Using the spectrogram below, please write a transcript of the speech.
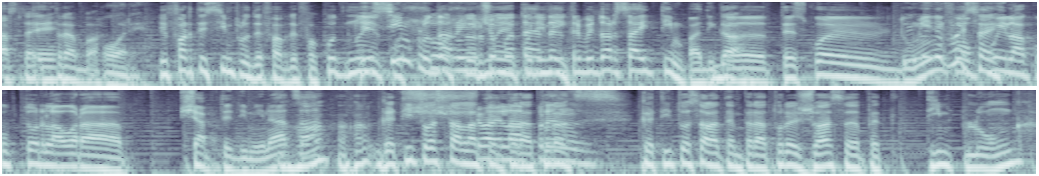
Asta e treaba. ore. E foarte simplu, de fapt, de făcut. Nu e, e, cu simplu, dar nu e sosuri, nicio nu e cu bătaie, dar nimic. trebuie doar să ai timp. Adică Da. te scoli duminică, nevoie o să ai- pui la cuptor la ora 7 dimineața. Aha, aha. Gătitul ăsta la Și o ai la temperatură, prânz. gătitul ăsta la temperatură joasă pe timp lung,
